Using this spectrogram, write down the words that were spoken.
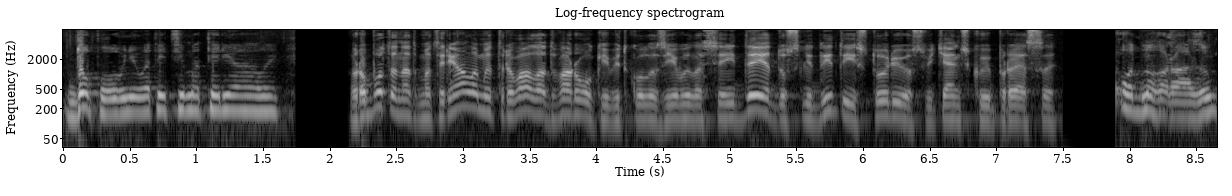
доповнювати ці матеріали. Робота над матеріалами тривала два роки, відколи з'явилася ідея дослідити історію освітянської преси. Одного разу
